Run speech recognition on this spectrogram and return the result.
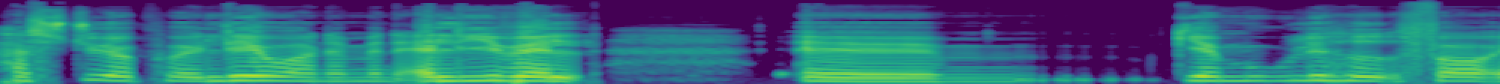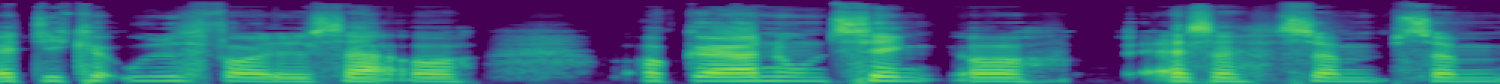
har styr på eleverne, men alligevel øh, giver mulighed for, at de kan udfolde sig og, og gøre nogle ting, og, altså, som, som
